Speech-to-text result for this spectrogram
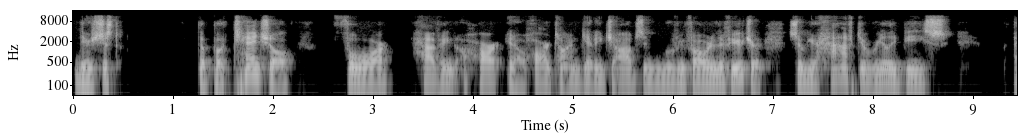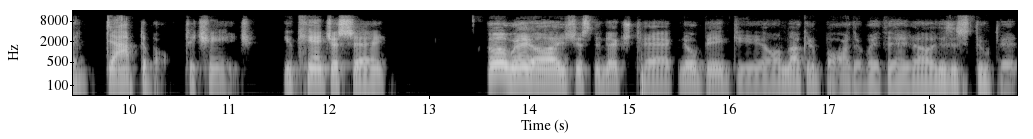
there's just the potential for having a hard you know hard time getting jobs and moving forward in the future. So you have to really be adaptable to change. You can't just say, "Oh, AI is just the next tech, no big deal. I'm not going to bother with it. Oh, this is stupid."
